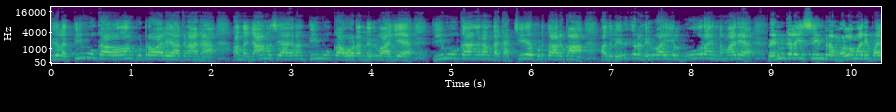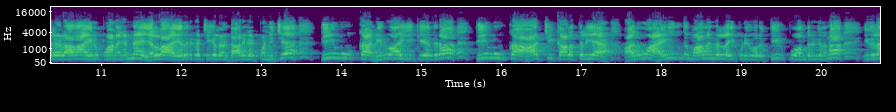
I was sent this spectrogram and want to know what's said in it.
இதில் திமுகவை தான் குற்றவாளி ஆக்குனாங்க. அந்த ஞானசேகரன் திமுகவோட நிர்வாகி. திமுகங்கிற அந்த கட்சியே இப்படித்தான் இருக்கும். அதில் இருக்கிற நிர்வாகிகள் பூரா இந்த மாதிரி பெண்களை சீன்ற முள்ள மாதிரி பயல்களாக தான் இருப்பானுங்கன்னு எல்லா எதிர்க்கட்சிகளும் டார்கெட் பண்ணிச்சு. திமுக நிர்வாகிக்கு எதிராக திமுக ஆட்சி காலத்திலேயே அதுவும் ஐந்து மாதங்கள்ல இப்படி ஒரு தீர்ப்பு வந்திருக்குதுன்னா இதுல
